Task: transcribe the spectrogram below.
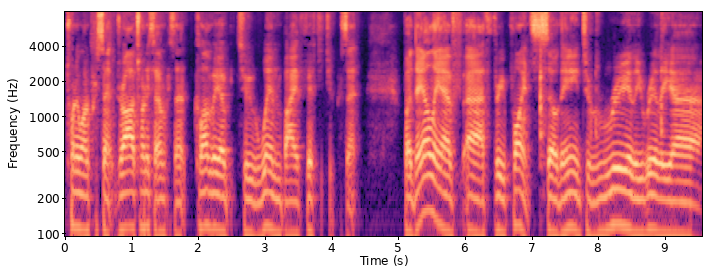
21% draw, 27%. Colombia to win by 52%. But they only have uh, three points, so they need to really, really, uh,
